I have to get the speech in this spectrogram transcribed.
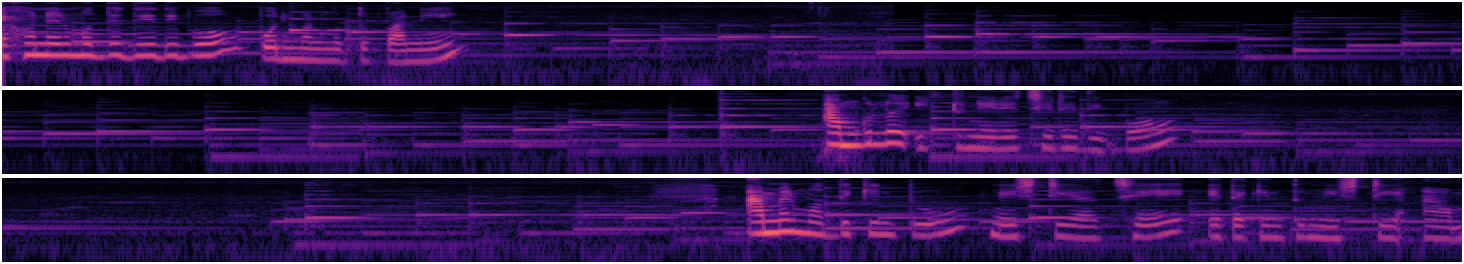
এখন এর মধ্যে দিয়ে দিব পরিমাণ মতো পানি। আমগুলো একটু নেড়ে ছেড়ে দিব। আমের মধ্যে কিন্তু মিষ্টি আছে, এটা কিন্তু মিষ্টি আম।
